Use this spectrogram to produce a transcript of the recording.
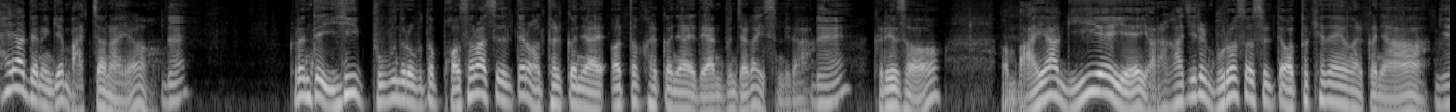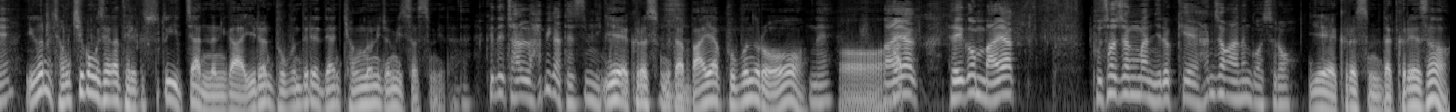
해야 되는 게 맞잖아요. 네. 그런데 이 부분으로부터 벗어났을 때는 어떨 거냐, 어떻게 할 거냐에 대한 문제가 있습니다. 네. 그래서 어, 마약 이외에 여러 가지를 물었었을 때 어떻게 대응할 거냐. 예. 이거는 정치 공세가 될 수도 있지 않는가 이런 부분들에 대한 경론이 좀 있었습니다. 네. 근데 잘 합의가 됐습니까? 예, 그렇습니다. 마약 부분으로 네. 어, 마약 대검 마약 부서장만 이렇게 한정하는 것으로. 예, 그렇습니다. 그래서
